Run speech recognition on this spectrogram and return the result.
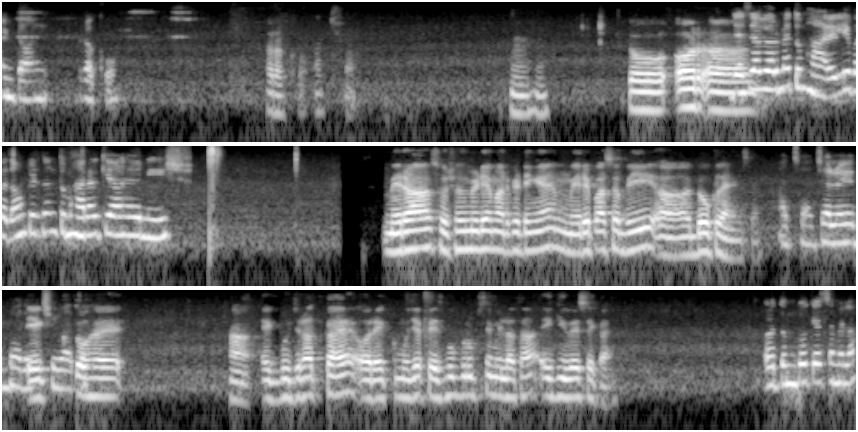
इंटर्न रखो। रखो अच्छा। हम्म हम्म तो और जैसे अगर मैं तुम्हारे लिए बताऊँ कीर्तन तुम्हारा क्या है नीश? मेरा सोशल मीडिया मार्केटिंग है। मेरे पास अभी दो क्लाइंट्स हैं। अच्छा चलो ये बहुत एक अच्छी बात तो है। है हाँ एक गुजरात का है और एक मुझे फेसबुक ग्रुप से मिला था एक यूएसए का है। और तुमको कैसे मिला?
